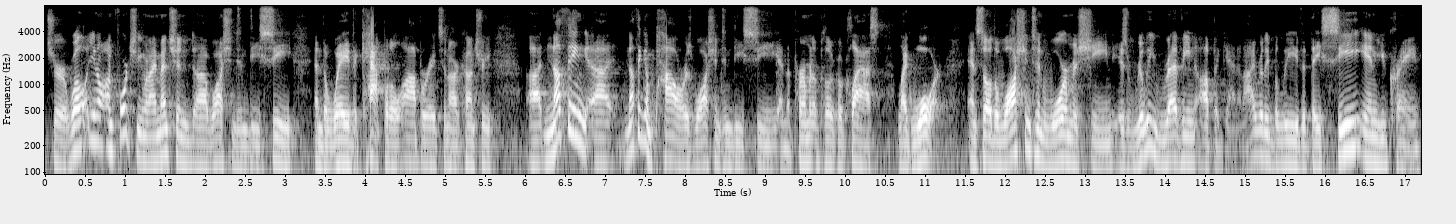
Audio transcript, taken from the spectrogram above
Sure. Well, you know, unfortunately, when I mentioned uh, Washington, D.C., and the way the capital operates in our country, uh, nothing, uh, nothing empowers Washington, D.C. and the permanent political class like war. And so the Washington war machine is really revving up again. And I really believe that they see in Ukraine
